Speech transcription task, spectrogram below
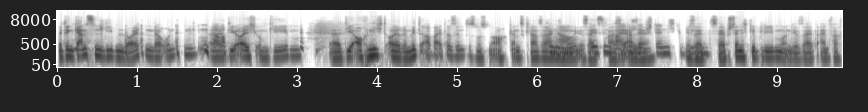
mit den ganzen lieben Leuten da unten, genau. äh, die euch umgeben, äh, die auch nicht eure Mitarbeiter sind, das muss man auch ganz klar sagen. Genau, ihr seid wir sind quasi beide alle, selbstständig geblieben. Ihr seid selbstständig geblieben und ihr seid einfach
